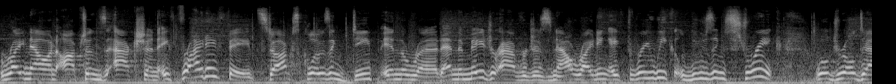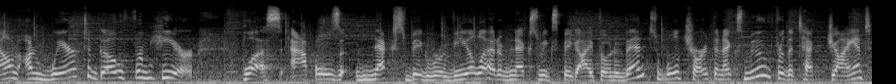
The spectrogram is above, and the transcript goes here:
Right now in options action, a Friday fade, stocks closing deep in the red, and the major averages now riding a three week losing streak. We'll drill down on where to go from here. Plus, Apple's next big reveal ahead of next week's big iPhone event will chart the next move for the tech giant.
